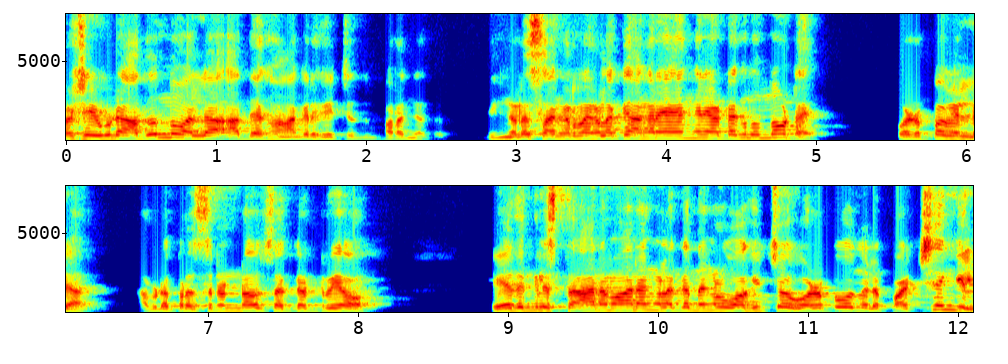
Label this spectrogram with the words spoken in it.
പക്ഷെ ഇവിടെ അതൊന്നുമല്ല അദ്ദേഹം ആഗ്രഹിച്ചത് പറഞ്ഞത്. നിങ്ങളുടെ സംഘടനകളൊക്കെ അങ്ങനെ എങ്ങനെയായിട്ടങ്ങ് നിന്നോട്ടെ. കുഴപ്പമില്ല. അവിടെ പ്രസിഡന്റോ സെക്രട്ടറിയോ ഏതെങ്കിലും സ്ഥാനമാനങ്ങളൊക്കെ നിങ്ങൾ വഹിച്ചോ കുഴപ്പമൊന്നുമില്ല. പക്ഷെങ്കിൽ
